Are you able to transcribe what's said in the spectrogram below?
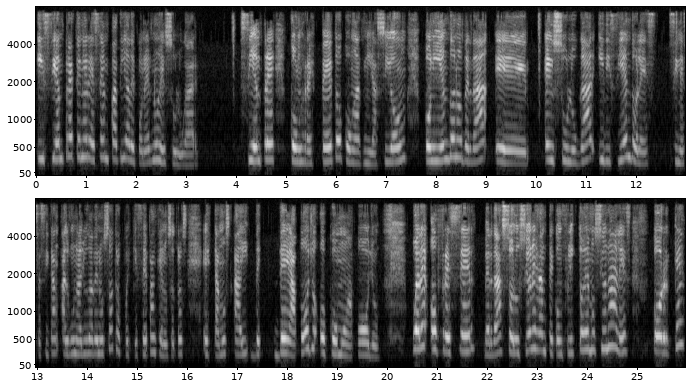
y siempre tener esa empatía de ponernos en su lugar siempre con respeto, con admiración, poniéndonos, ¿verdad?, eh, en su lugar y diciéndoles si necesitan alguna ayuda de nosotros, pues que sepan que nosotros estamos ahí de, de apoyo o como apoyo. Puede ofrecer, ¿verdad?, soluciones ante conflictos emocionales. ¿Por qué?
